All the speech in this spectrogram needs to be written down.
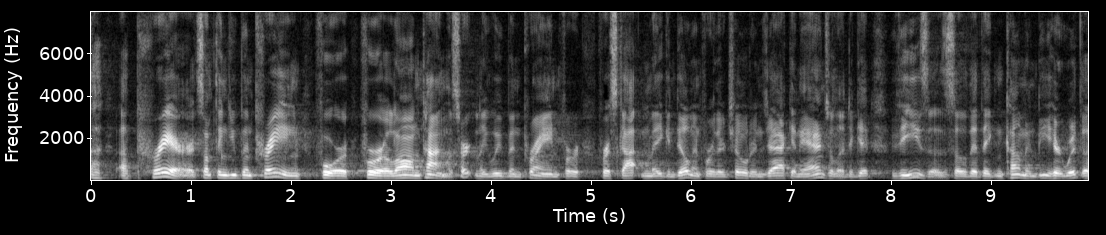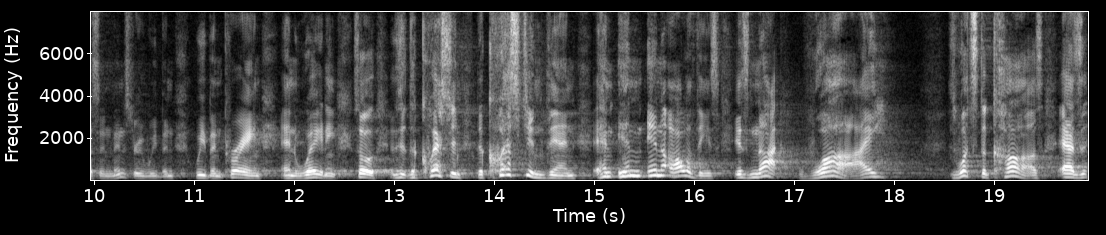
a, a, prayer. It's something you've been praying for for a long time. Well, certainly, we've been praying for, for Scott and Megan Dillon for their children, Jack and Angela, to get visas so that they can come and be here with us in ministry. We've been, we've been praying and waiting. So the question, the question then, and in, in all of these, is not why, what's the cause, as,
